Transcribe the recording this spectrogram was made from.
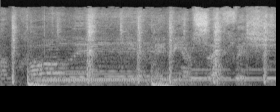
I'm calling. Maybe I'm selfish.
